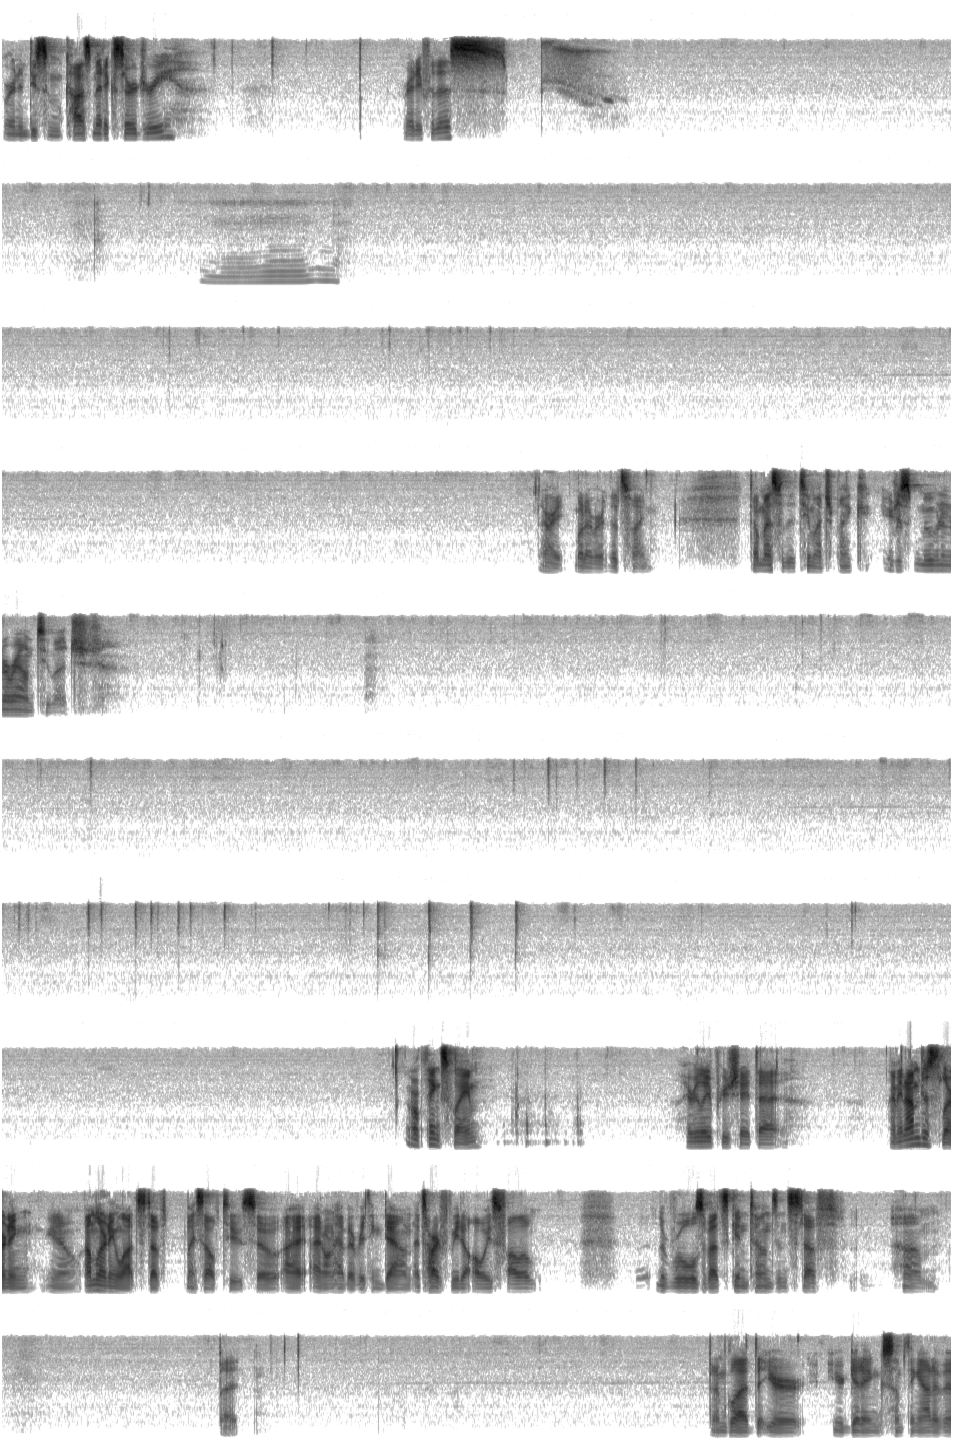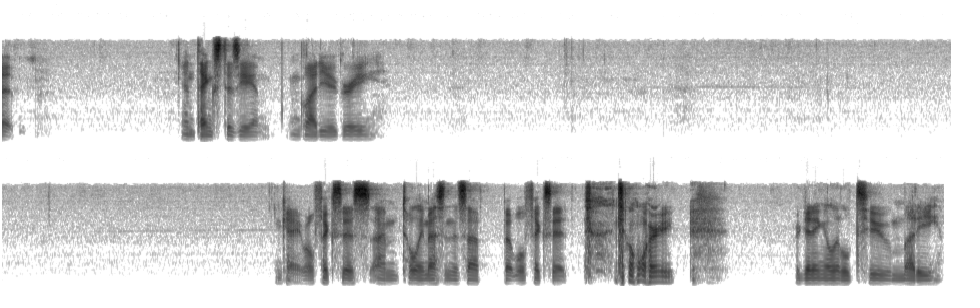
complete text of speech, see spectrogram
We're going to do some cosmetic surgery. Ready for this? All right, whatever, that's fine. Don't mess with it too much, Mike. You're just moving it around too much. Thanks, Flame. I really appreciate that. I mean, I'm just learning, you know, I'm learning a lot of stuff myself too, so I, I don't have everything down. It's hard for me to always follow the rules about skin tones and stuff. Um, but but I'm glad that you're you're getting something out of it. And thanks, Dizzy. I'm, I'm glad you agree. Okay, we'll fix this. I'm totally messing this up, but we'll fix it. Don't worry. We're getting a little too muddy.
